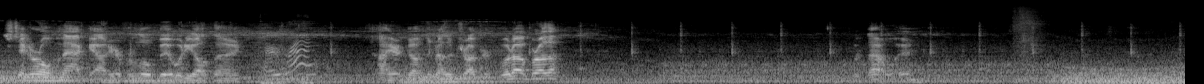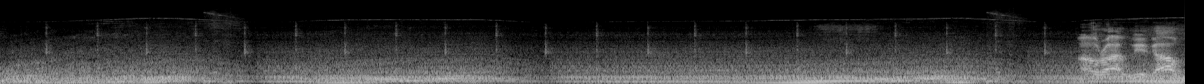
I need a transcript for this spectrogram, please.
Let's take our old Mack out here for a little bit. What do y'all think? Turn right. Ah, here comes another trucker. What up, brother? Put that way. All right, we are gone.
